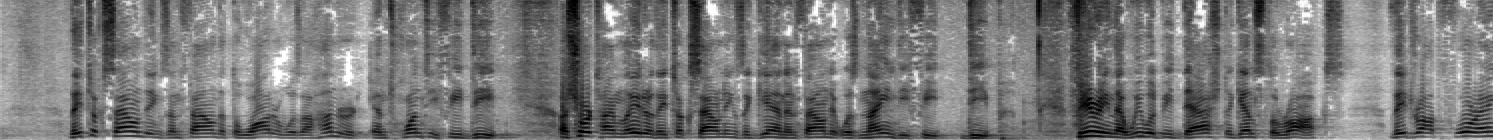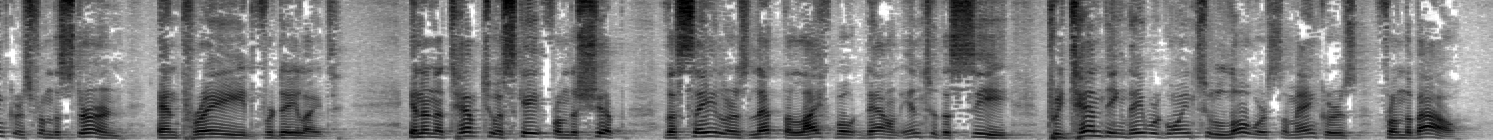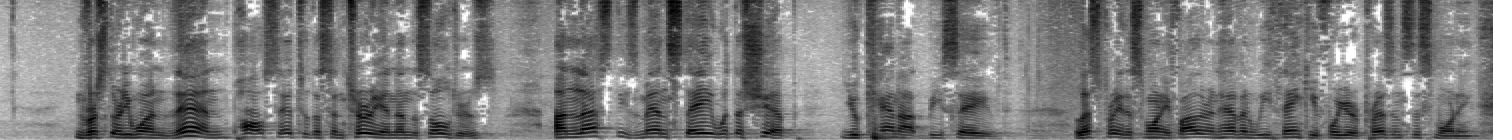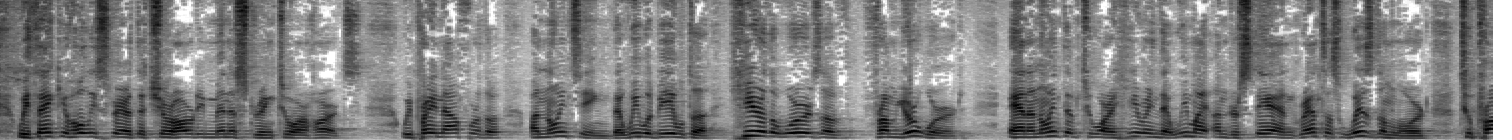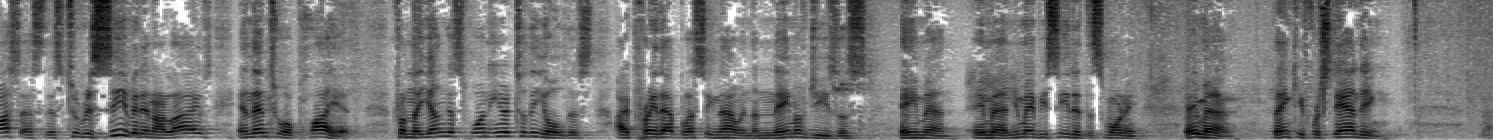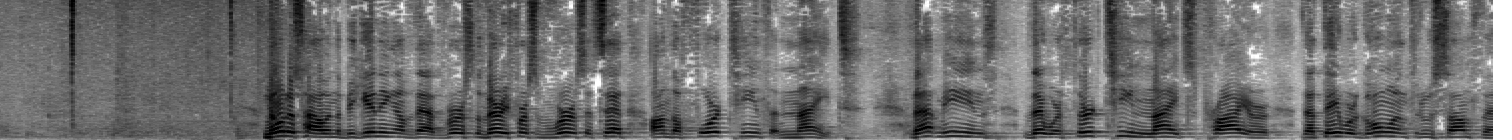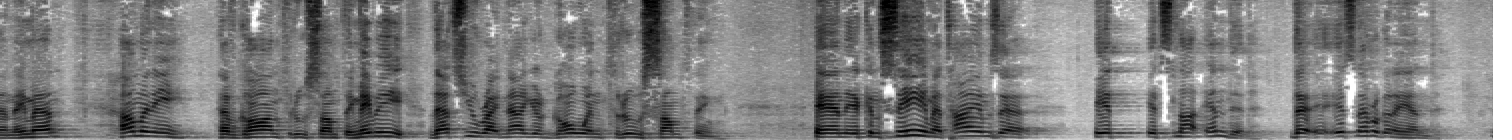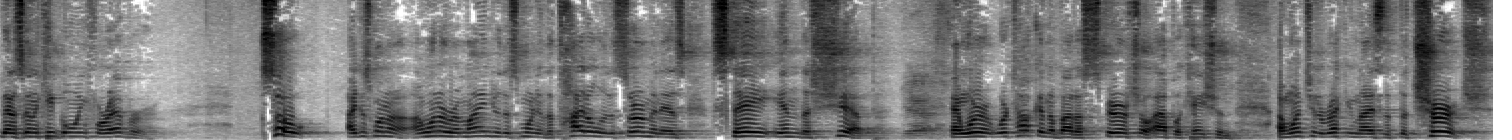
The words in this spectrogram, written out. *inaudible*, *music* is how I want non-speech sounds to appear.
They took soundings and found that the water was 120 feet deep. A short time later, they took soundings again and found it was 90 feet deep. Fearing that we would be dashed against the rocks, they dropped four anchors from the stern and prayed for daylight. In an attempt to escape from the ship, the sailors let the lifeboat down into the sea, pretending they were going to lower some anchors from the bow. In verse 31, then Paul said to the centurion and the soldiers, Unless these men stay with the ship, you cannot be saved. Let's pray this morning. Father in heaven, we thank you for your presence this morning. We thank you, Holy Spirit, that you're already ministering to our hearts. We pray now for the anointing that we would be able to hear the words of from your word and anoint them to our hearing that we might understand. Grant us wisdom, Lord, to process this, to receive it in our lives, and then to apply it. From the youngest one here to the oldest, I pray that blessing now in the name of Jesus. Amen. Amen. Amen. You may be seated this morning. Amen. Thank you for standing. Notice how in the beginning of that verse, the very first verse, it said, on the 14th night. That means there were 13 nights prior that they were going through something. Amen? How many have gone through something? Maybe that's you right now. You're going through something. And it can seem at times that it, it's not ended, that it's never going to end, that it's going to keep going forever. So I just want to I want to remind you this morning the title of the sermon is Stay in the Ship. Yes. And we're, we're talking about a spiritual application. I want you to recognize that the church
